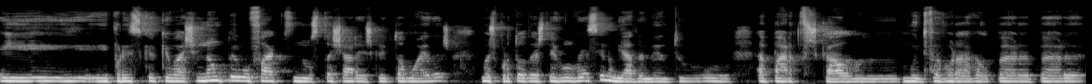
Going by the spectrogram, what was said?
e, e, por isso que, que, eu acho, não pelo facto de não se taxarem as criptomoedas, mas por toda esta envolvência, nomeadamente o, a parte fiscal eh, muito favorável para, para,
